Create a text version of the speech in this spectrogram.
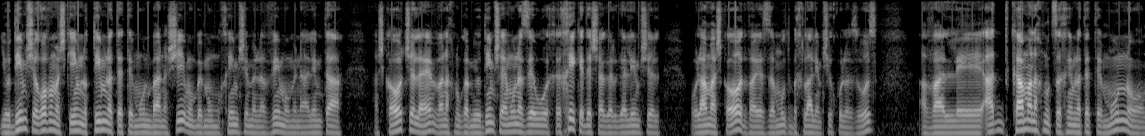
יודעים שרוב המשקיעים נוטים לתת אמון באנשים או במומחים שמלווים או מנהלים את ההשקעות שלהם, ואנחנו גם יודעים שהאמון הזה הוא הכרחי כדי שהגלגלים של עולם ההשקעות והיזמות בכלל ימשיכו לזוז. אבל uh, עד כמה אנחנו צריכים לתת אמון, או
